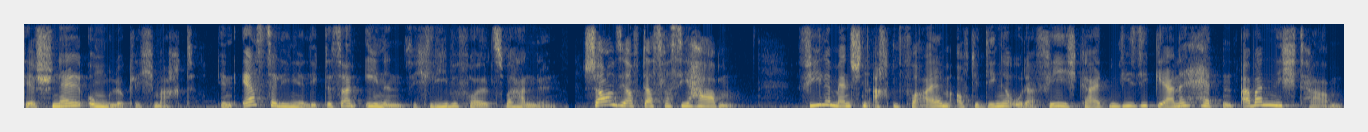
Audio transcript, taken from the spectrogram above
der schnell unglücklich macht. In erster Linie liegt es an Ihnen, sich liebevoll zu behandeln. Schauen Sie auf das, was Sie haben. Viele Menschen achten vor allem auf die Dinge oder Fähigkeiten, die sie gerne hätten, aber nicht haben.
